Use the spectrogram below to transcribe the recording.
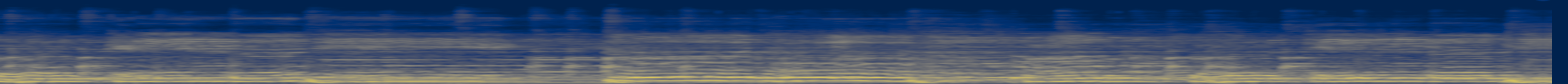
പാപം നാഥാ പാപം പൊറുക്കേണമേ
